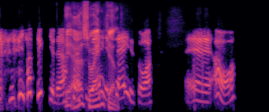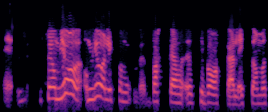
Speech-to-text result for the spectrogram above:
jag tycker det. Det är så enkelt. Det är ju så. Eh, ja. För om jag, om jag liksom backar tillbaka liksom och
